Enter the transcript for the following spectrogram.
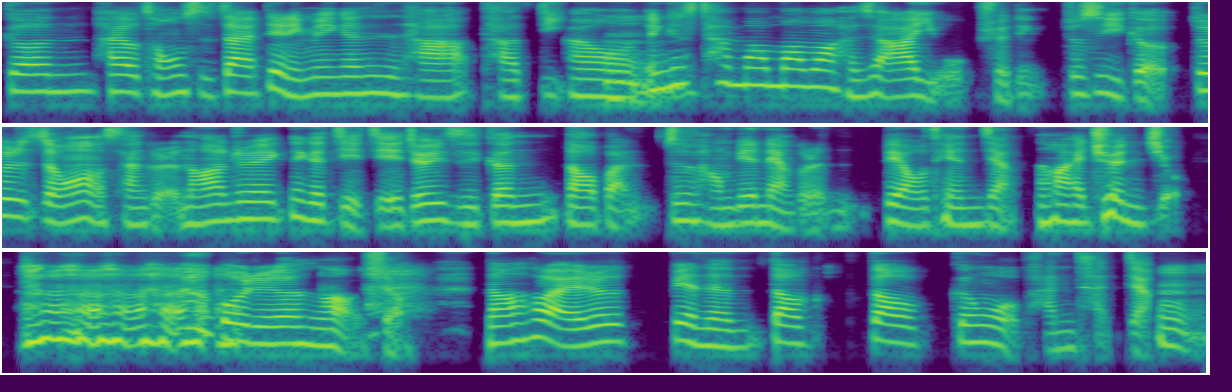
跟还有同时在店里面应该是他他弟，还有、嗯应该是他妈妈吗？还是阿姨？我不确定，就是一个就是总共有三个人，然后就会那个姐姐就一直跟老板就是旁边两个人聊天这样，然后还劝酒。我觉得很好笑。然后后来就变成到到跟我攀谈这样，嗯。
